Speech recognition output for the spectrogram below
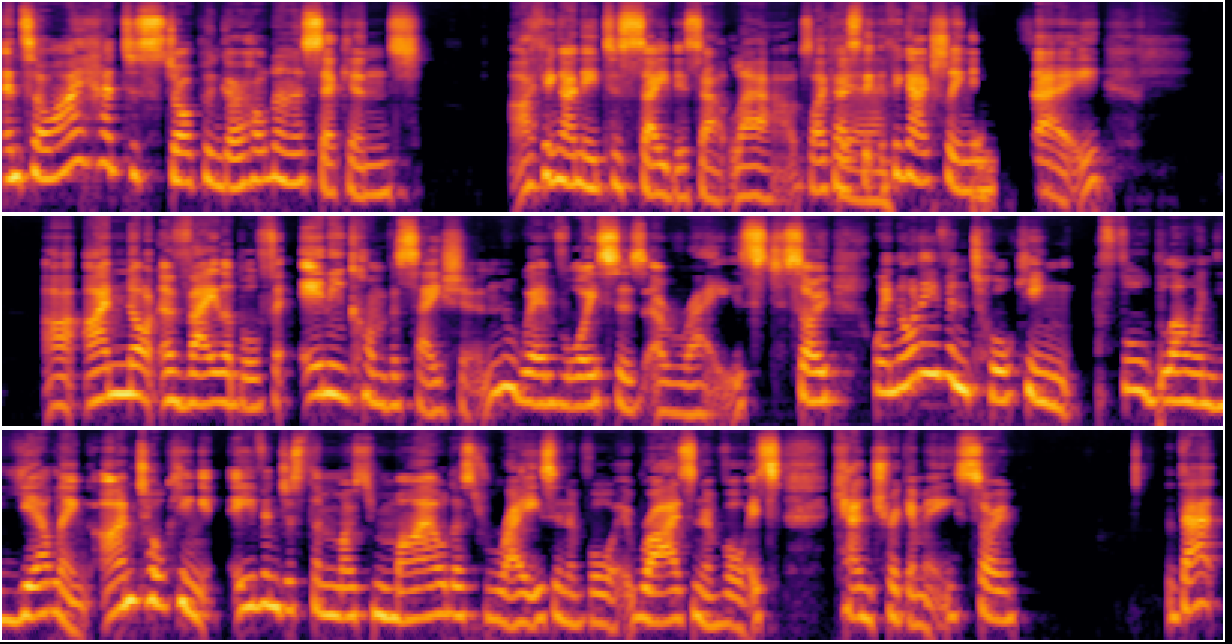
And so I had to stop and go, hold on a second. I think I need to say this out loud. Like, yeah. I, th- I think I actually need to say, uh, I'm not available for any conversation where voices are raised. So we're not even talking full blown yelling. I'm talking even just the most mildest raise in a voice, rise in a voice can trigger me. So that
